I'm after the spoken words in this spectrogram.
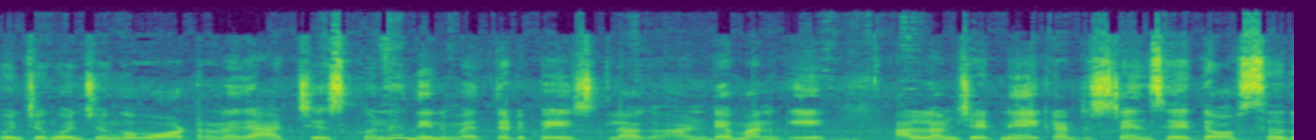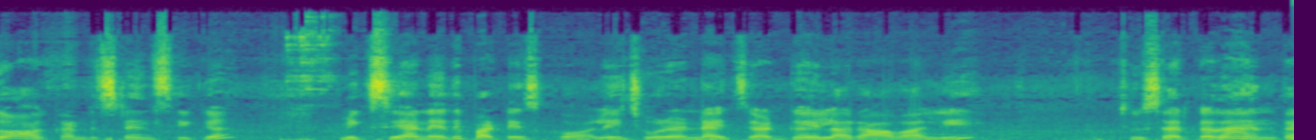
కొంచెం కొంచెంగా వాటర్ అనేది యాడ్ చేసుకొని దీన్ని మెత్తటి పేస్ట్ లాగా అంటే మనకి అల్లం చట్నీ ఏ కన్సిస్టెన్సీ అయితే వస్తుందో ఆ కన్సిస్టెన్సీగా మిక్సీ అనేది పట్టేసుకోవాలి. చూడండి ఎగ్జాక్ట్గా ఇలా రావాలి. చూసారు కదా ఎంత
